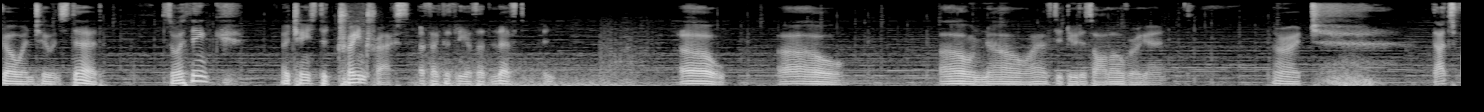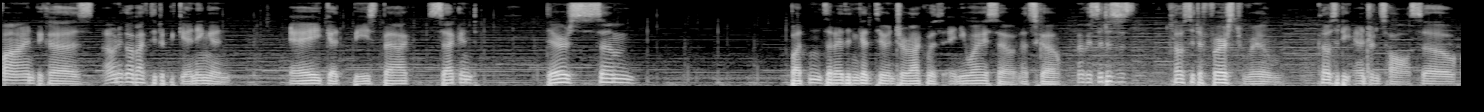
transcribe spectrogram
go into instead. So I think I changed the train tracks effectively of that lift and... Oh. Oh. Oh no, I have to do this all over again. Alright. That's fine because I want to go back to the beginning and A, get Beast back. Second, there's some buttons that I didn't get to interact with anyway, so let's go. Okay, so this is close to the first room, close to the entrance hall, so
